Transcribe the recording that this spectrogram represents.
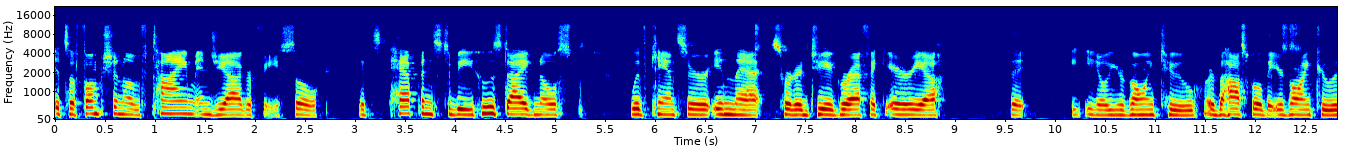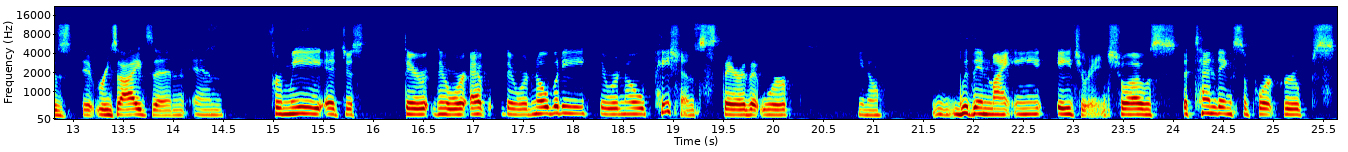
it's a function of time and geography. So it happens to be who's diagnosed with cancer in that sort of geographic area that you know you're going to or the hospital that you're going to is it resides in. And for me it just there there were there were nobody there were no patients there that were you know within my age range. So i was attending support groups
